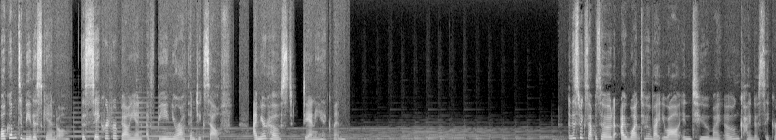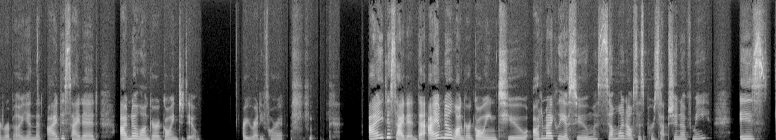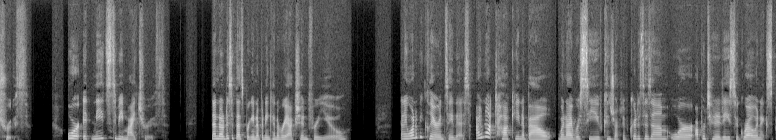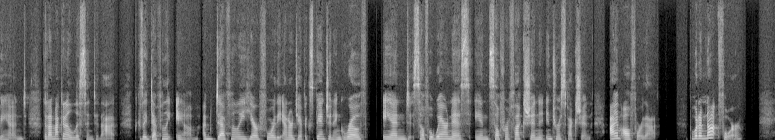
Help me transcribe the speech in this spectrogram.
Welcome to Be the Scandal, the sacred rebellion of being your authentic self. I'm your host, Dani Hickman. In this week's episode, I want to invite you all into my own kind of sacred rebellion that I decided I'm no longer going to do. Are you ready for it? I decided that I am no longer going to automatically assume someone else's perception of me is truth, or it needs to be my truth. Now, notice if that's bringing up any kind of reaction for you. And I want to be clear and say this I'm not talking about when I receive constructive criticism or opportunities to grow and expand, that I'm not going to listen to that because I definitely am. I'm definitely here for the energy of expansion and growth and self awareness and self reflection and introspection. I'm all for that. But what I'm not for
